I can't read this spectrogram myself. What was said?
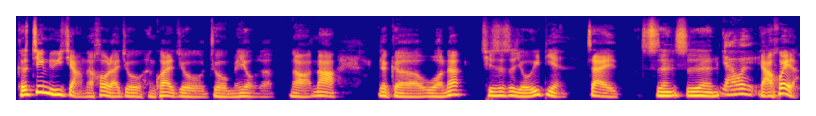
可是金驴奖呢，后来就很快就就没有了啊。那那个我呢，其实是有一点在。诗人，诗人雅慧，雅慧了，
